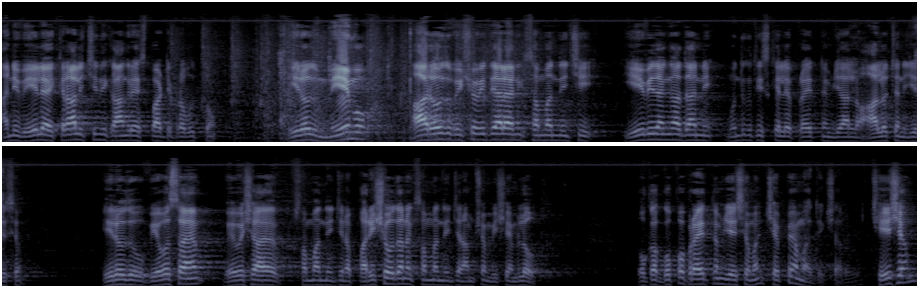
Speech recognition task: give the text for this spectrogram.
అన్ని వేల ఎకరాలు ఇచ్చింది కాంగ్రెస్ పార్టీ ప్రభుత్వం. ఈరోజు మేము ఆ రోజు విశ్వవిద్యాలయానికి సంబంధించి ఏ విధంగా దాన్ని ముందుకు తీసుకెళ్ళే ప్రయత్నం చేయాలని ఆలోచన చేశాం. ఈరోజు వ్యవసాయం వ్యవసాయ సంబంధించిన పరిశోధనకు సంబంధించిన అంశం విషయంలో ఒక గొప్ప ప్రయత్నం చేశామని చెప్పాము అధ్యక్షులు చేశాం.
